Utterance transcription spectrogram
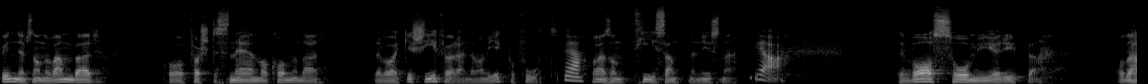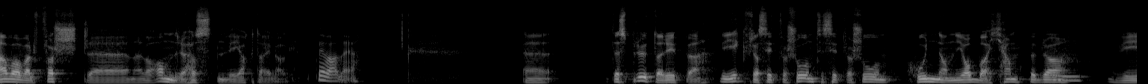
begynnelsen av november, og første sneen var kommet der. Det var ikke skiføre ennå, men vi gikk på fot. Ja. Det var en sånn ti cent med nysnø. Ja. Det var så mye rype. Og det her var vel første, nei, det var andre høsten vi jakta i lag. Det var det, ja. Det spruta rype. Vi gikk fra situasjon til situasjon. hundene jobba kjempebra. Mm. Vi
